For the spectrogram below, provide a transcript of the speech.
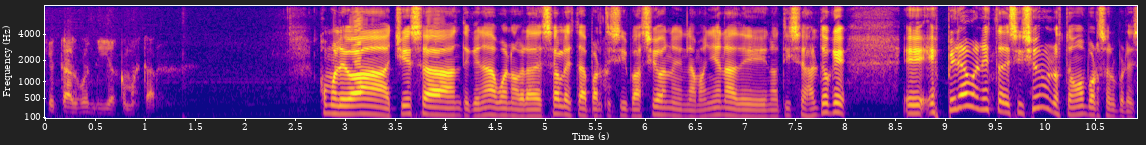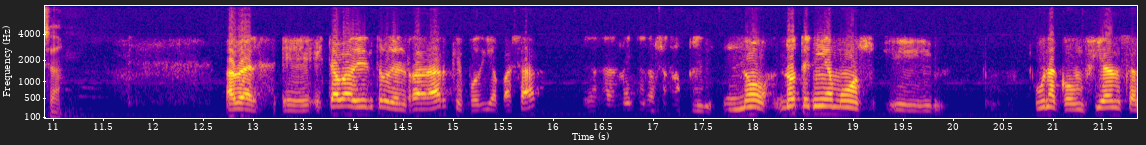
¿Qué tal? Buen día, ¿cómo están? ¿Cómo le va, Chiesa? Ante que nada, bueno, agradecerle esta participación en la mañana de Noticias al Toque. Eh, ¿Esperaban esta decisión o los tomó por sorpresa? A ver, eh, estaba dentro del radar que podía pasar. Realmente nosotros no, no teníamos eh, una confianza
